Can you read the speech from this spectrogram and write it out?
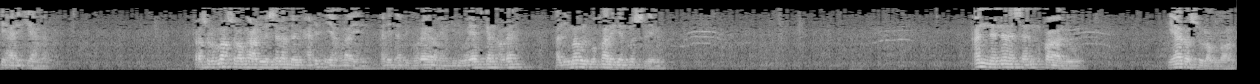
di hari kiamat. Rasulullah Shallallahu Alaihi Wasallam hadis yang lain, hadis Abi Hurairah yang diriwayatkan oleh Al Imam Al Bukhari dan Muslim. Anna nasan qalu Ya Rasulullah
